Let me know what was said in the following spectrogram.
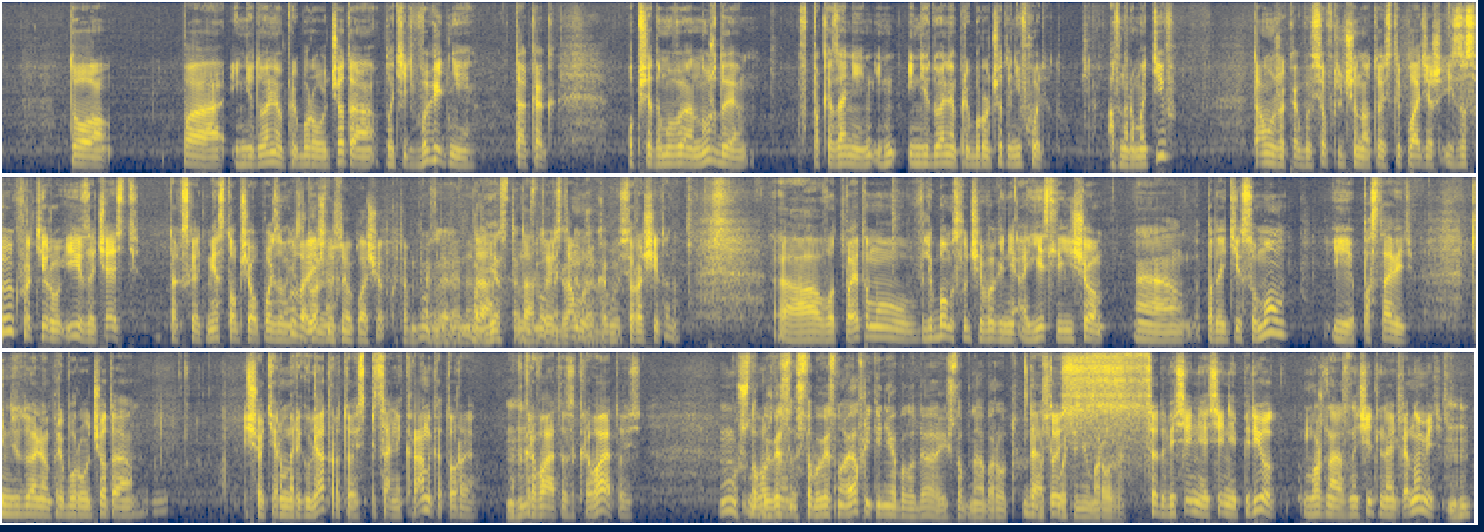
то по индивидуальному прибору учета платить выгоднее, так как общедомовые нужды в показания индивидуального прибора учета не входят. А в норматив там уже как бы все включено. То есть ты платишь и за свою квартиру, и за часть так сказать, место общего пользования. Ну, за личностную площадку там ну, так далее. Да, подъезд, там, да, то есть говоря, там да. уже как бы все рассчитано. А, вот поэтому в любом случае выгоднее. А если еще а, подойти с умом и поставить к индивидуальному прибору учета еще терморегулятор, то есть специальный кран, который угу. открывает и закрывает, то есть ну, чтобы, можно... вес, чтобы весной Африки не было, да, и чтобы наоборот да, ос- то есть осенью морозы. С это весенний-осенний период можно значительно экономить. Угу.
